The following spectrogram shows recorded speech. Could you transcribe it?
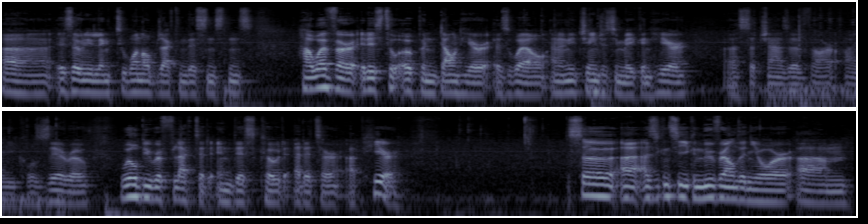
uh, is only linked to one object in this instance. However, it is still open down here as well, and any changes you make in here, uh, such as a var i equals 0, will be reflected in this code editor up here. So, uh, as you can see, you can move around in your um,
